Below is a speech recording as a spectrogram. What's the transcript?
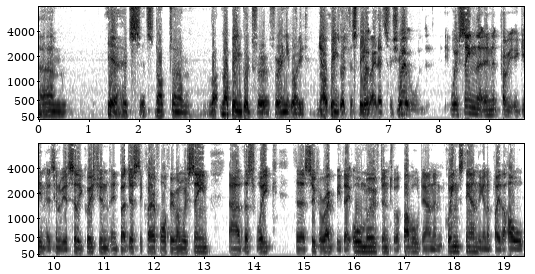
um, yeah, it's it's not. Um, not, not being good for, for anybody. Yeah. Not being good for Speedway, that's for sure. We've seen that, and it probably again, it's going to be a silly question, and, but just to clarify for everyone, we've seen uh, this week the Super Rugby. They all moved into a bubble down in Queenstown. They're going to play the whole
